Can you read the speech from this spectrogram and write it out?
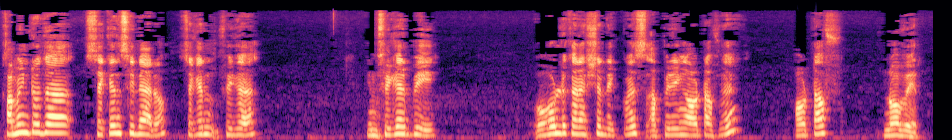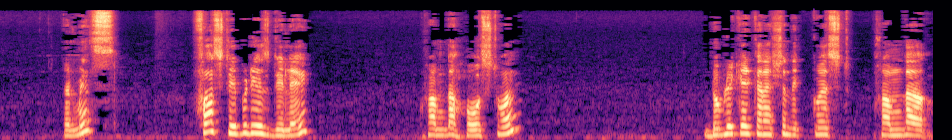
Coming to the second scenario, second figure, in figure B, old connection request appearing out of a out of nowhere. That means first TPD is delayed from the host one, duplicate connection request from the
